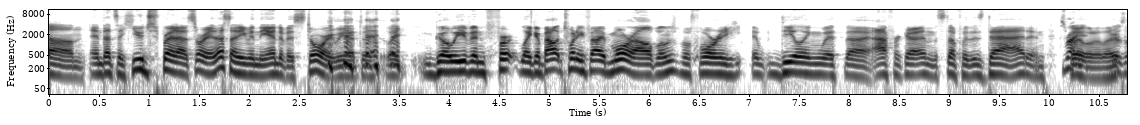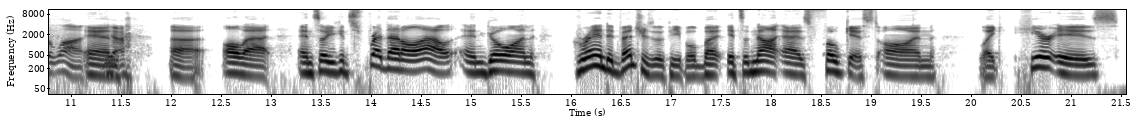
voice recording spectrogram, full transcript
Um, and that's a huge spread out story, and that's not even the end of his story. We have to like go even for like about 25 more albums before he dealing with uh, Africa and the stuff with his dad. And Right. alert, There's a lot. and yeah. uh, all that. And so you can spread that all out and go on grand adventures with people, but it's not as focused on like here is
